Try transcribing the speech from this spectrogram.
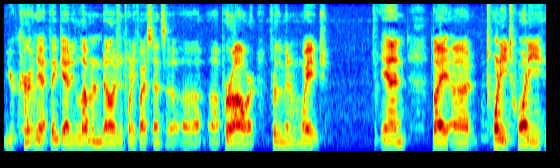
you're currently, I think, at $11.25 uh, uh, per hour for the minimum wage. And by 2020, uh,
